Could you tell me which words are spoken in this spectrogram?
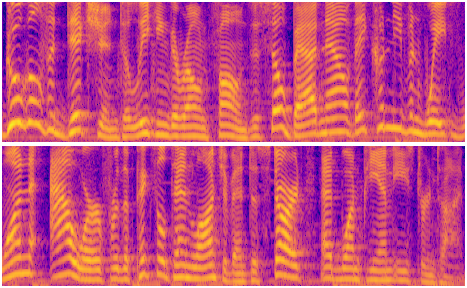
Google's addiction to leaking their own phones is so bad now, they couldn't even wait one hour for the Pixel 10 launch event to start at 1 p.m. Eastern Time.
